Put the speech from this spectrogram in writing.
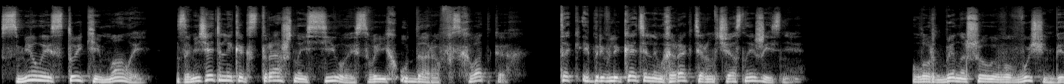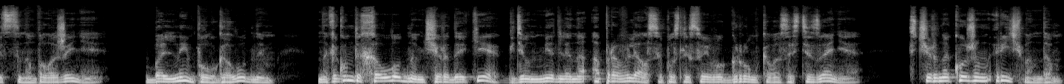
Смелый, стойкий малый, замечательный как страшной силой своих ударов в схватках, так и привлекательным характером в частной жизни. Лорд Б нашел его в очень бедственном положении, больным, полуголодным, на каком-то холодном чердаке, где он медленно оправлялся после своего громкого состязания с чернокожим Ричмондом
